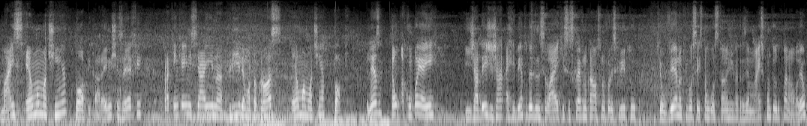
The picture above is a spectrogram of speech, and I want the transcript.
mas é uma motinha top, cara. A MXF, para quem quer iniciar aí na trilha, motocross, é uma motinha top, beleza? Então acompanha aí e já desde já, arrebenta o dedo nesse like, se inscreve no canal se não for inscrito, que eu vendo que vocês estão gostando, a gente vai trazer mais conteúdo pro canal, valeu?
